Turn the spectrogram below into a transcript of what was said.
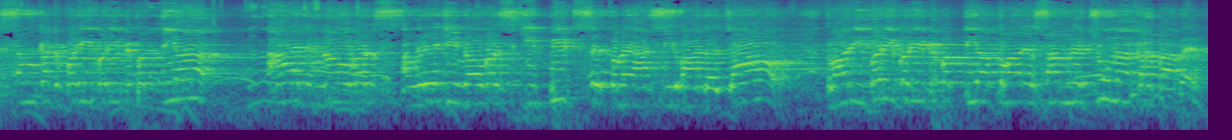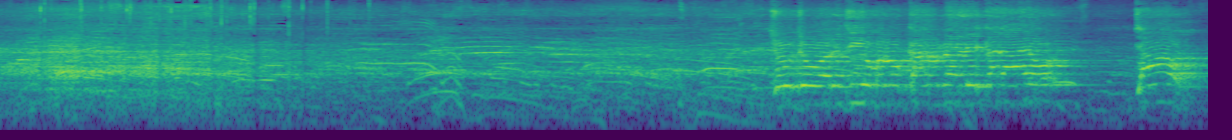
संकट बड़ी बड़ी विपत्तियाँ। आज नौ वर्ष, अंग्रेज़ी नौ वर्ष की पीठ से तुम्हें आशीर्वाद जाओ। तुम्हारी बड़ी बड़ी विपत्तियाँ तुम्हारे सामने चूना कर पावे? जो जो अर्जी और मनोकामना लेकर हो, जाओ।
